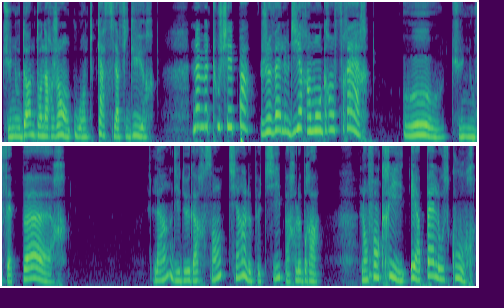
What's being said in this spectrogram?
Tu nous donnes ton argent ou on te casse la figure. Ne me touchez pas, je vais le dire à mon grand frère. Oh, tu nous fais peur. L'un des deux garçons tient le petit par le bras. L'enfant crie et appelle au secours.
